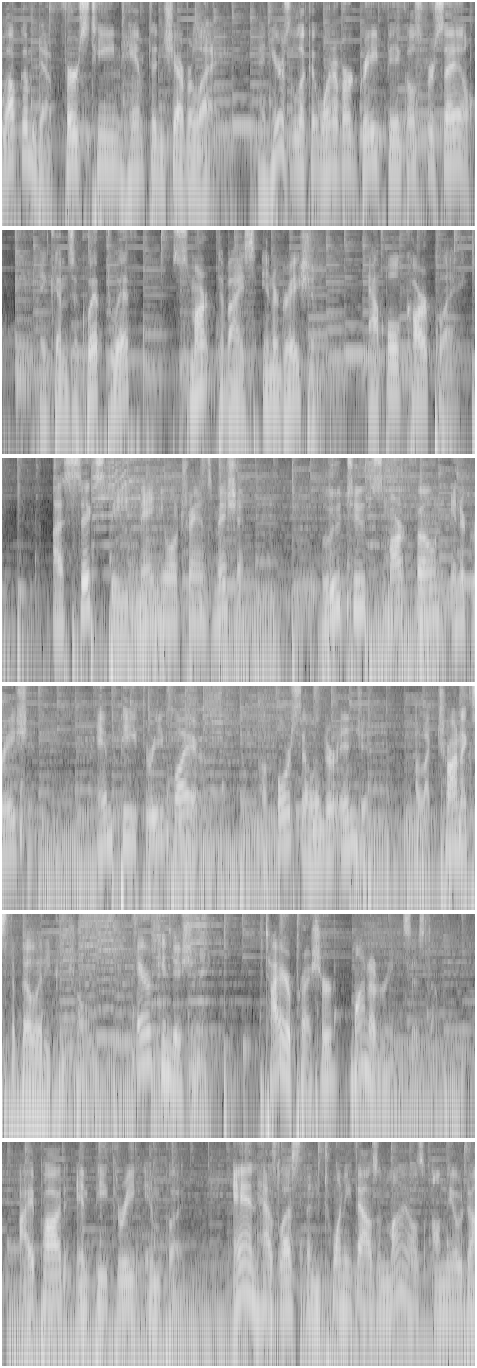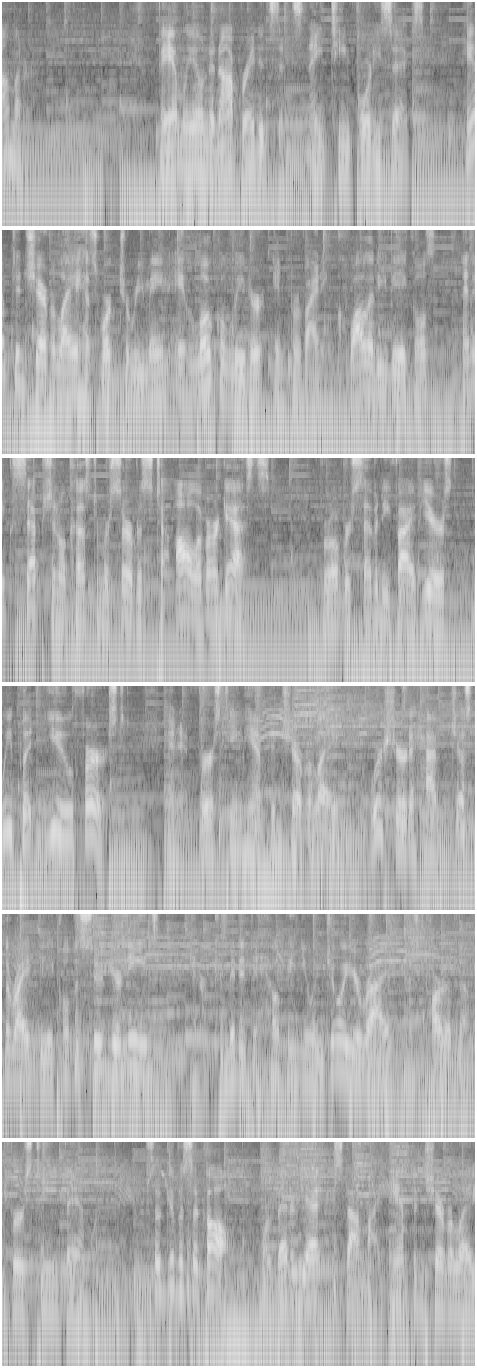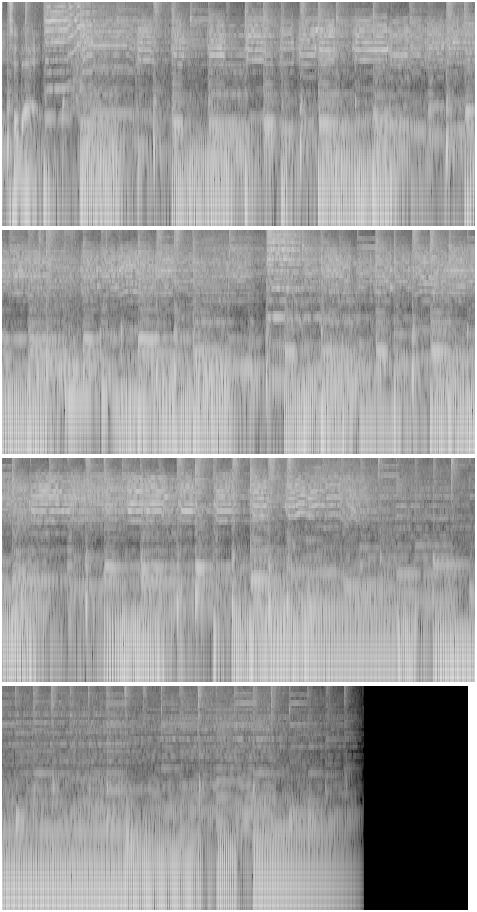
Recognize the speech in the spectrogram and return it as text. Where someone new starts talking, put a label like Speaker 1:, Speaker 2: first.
Speaker 1: Welcome to First Team Hampton Chevrolet, and here's a look at one of our great vehicles for sale. It comes equipped with smart device integration, Apple CarPlay, a six-speed manual transmission, Bluetooth smartphone integration, MP3 player, a four-cylinder engine, electronic stability control, air conditioning, tire pressure monitoring system, iPod MP3 input, and has less than 20,000 miles on the odometer. Family owned and operated since 1946, Hampton Chevrolet has worked to remain a local leader in providing quality vehicles and exceptional customer service to all of our guests. For over 75 years, we put you first. And at First Team Hampton Chevrolet, we're sure to have just the right vehicle to suit your needs and are committed to helping you enjoy your ride as part of the First Team family. So give us a call, or better yet, stop by Hampton Chevrolet today.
